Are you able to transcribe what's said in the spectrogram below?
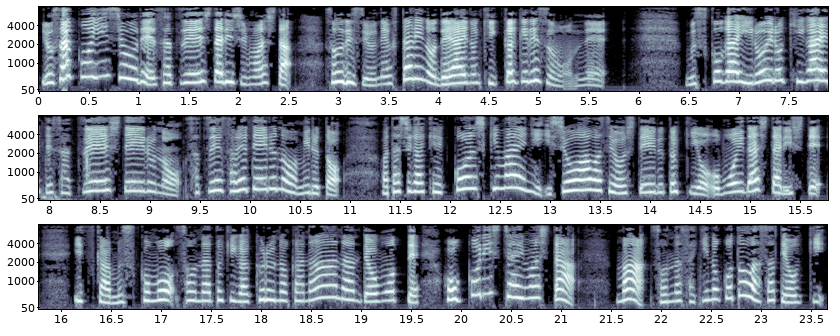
よさこ衣装で撮影したりしました。そうですよね。二人の出会いのきっかけですもんね。息子がいろいろ着替えて撮影しているの、撮影されているのを見ると、私が結婚式前に衣装合わせをしている時を思い出したりして、いつか息子もそんな時が来るのかなーなんて思って、ほっこりしちゃいました。まあ、そんな先のことはさておき、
